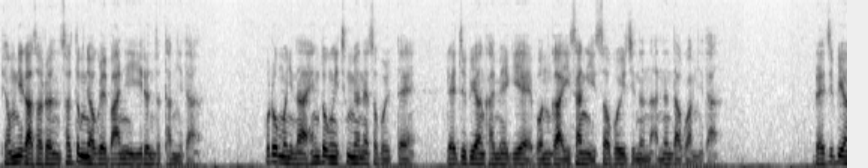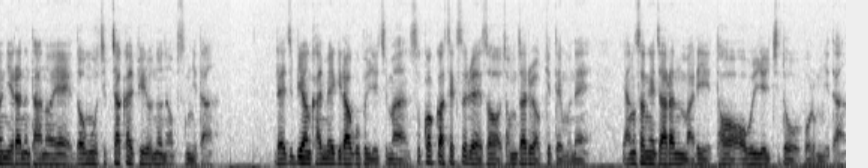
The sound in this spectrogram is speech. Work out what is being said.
병리가설은 설득력을 많이 잃은 듯합니다. 호르몬이나 행동의 측면에서 볼 때 레즈비언 갈매기에 뭔가 이상이 있어 보이지는 않는다고 합니다. 레즈비언이라는 단어에 너무 집착할 필요는 없습니다. 레즈비언 갈매기라고 불리지만 수컷과 섹스를 해서 정자를 얻기 때문에 양성애자라는 말이 더 어울릴지도 모릅니다.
